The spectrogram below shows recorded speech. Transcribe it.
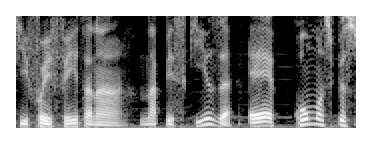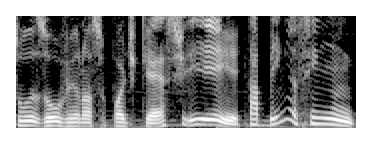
que foi feita na, na pesquisa é como as pessoas ouvem o nosso podcast e tá bem assim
